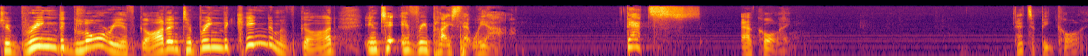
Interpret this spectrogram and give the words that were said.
to bring the glory of God and to bring the kingdom of God into every place that we are. That's our calling. That's a big calling.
